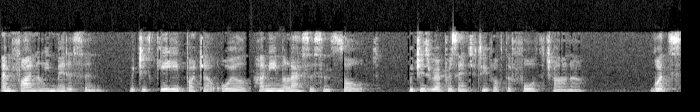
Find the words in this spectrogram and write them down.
and finally medicine, which is ghee, butter, oil, honey, molasses and salt, which is representative of the fourth jhana. What's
